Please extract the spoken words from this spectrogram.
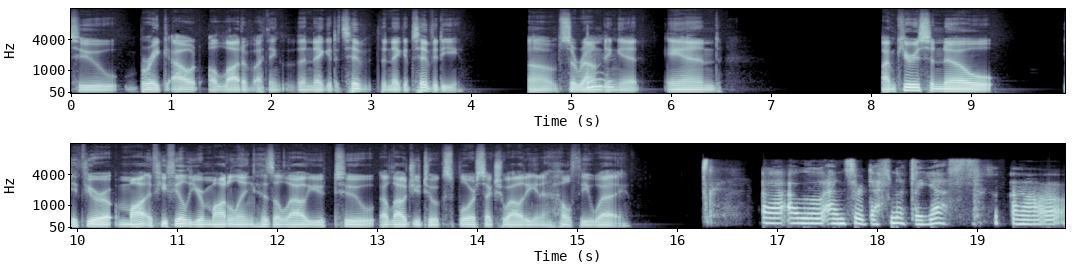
to break out a lot of, I think, the negative, the negativity um, surrounding it. And I'm curious to know if you're if you feel your modeling has allowed you to allowed you to explore sexuality in a healthy way. uh, I will answer definitely yes, uh,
